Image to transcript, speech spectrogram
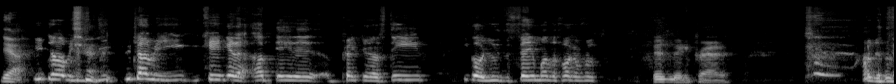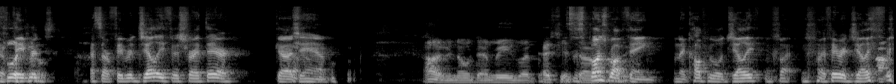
yeah. you tell me you, you tell me you, you can't get an updated picture of Steve. You go use the same motherfucker from this nigga Travis. I'm just favorite, that's our favorite jellyfish right there. God damn. I don't even know what that means, but that's shit. It's a SpongeBob funny. thing when they call people jelly. My favorite jellyfish.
